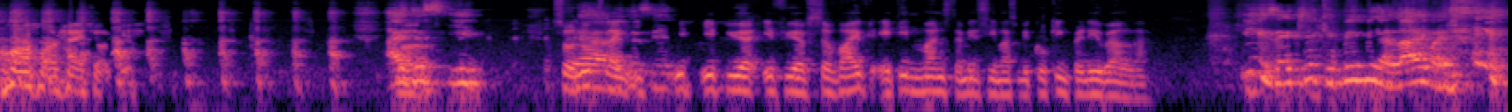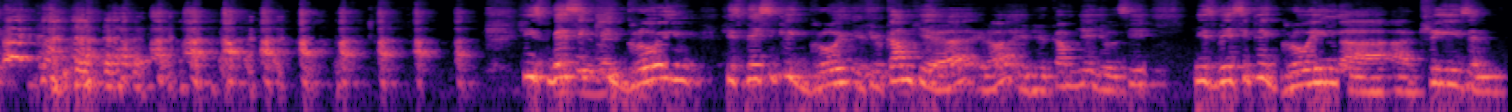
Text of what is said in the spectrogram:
Oh, all right, okay. I just eat. So Yeah, looks like if, if, you if you have survived 18 months, that means he must be cooking pretty well. lah. He is actually keeping me alive. I think. he's basically growing. He's basically growing. If you come here, you know, if you come here, you'll see he's basically growing uh, uh, trees and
